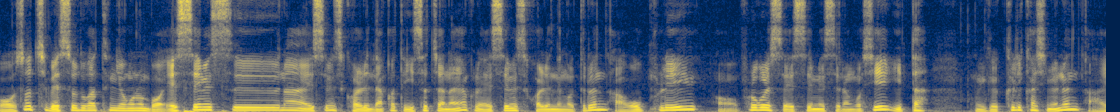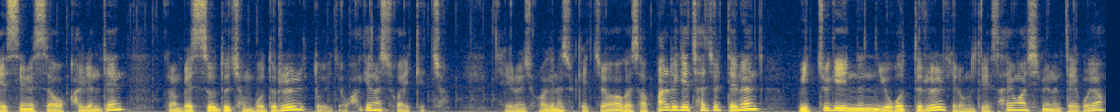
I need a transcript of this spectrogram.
뭐 search method 같은 경우는 뭐 SMS나 SMS 관련된 것도 있었잖아요. 그런 SMS 관련된 것들은 아, 오플레이 어, progress SMS라는 것이 있다. 이거 클릭하시면은 아, SMS하고 관련된 그런 method 정보들을 또 이제 확인할 수가 있겠죠. 이런 식으로 확인할 수 있겠죠. 그래서 빠르게 찾을 때는 위쪽에 있는 요것들을 여러분들이 사용하시면 되고요.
